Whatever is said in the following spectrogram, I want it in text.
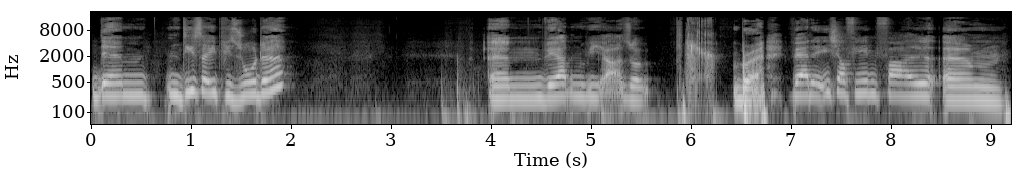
ähm, in dieser Episode ähm, werden wir, also, bruh, werde ich auf jeden Fall ähm,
